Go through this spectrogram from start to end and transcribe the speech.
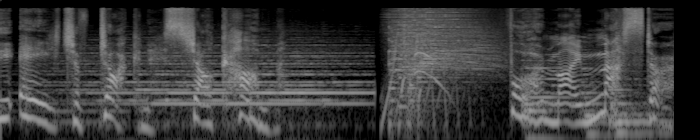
The age of darkness shall come. For my master!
